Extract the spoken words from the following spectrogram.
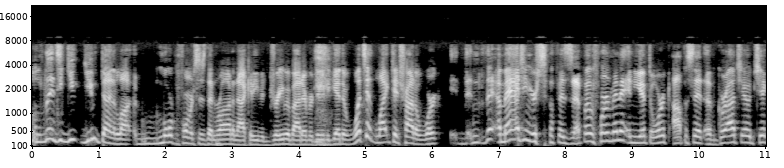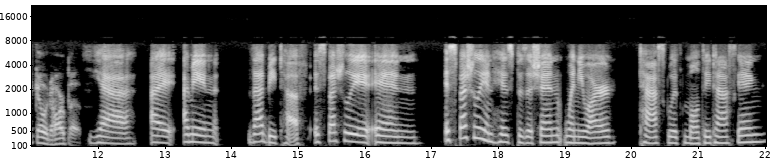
Well, Lindsey, you you've done a lot more performances than Ron and I could even dream about ever doing together. What's it like to try to work? Imagine yourself as Zeppo for a minute, and you have to work opposite of Groucho, Chico, and Harpo. Yeah, I I mean that'd be tough, especially in especially in his position when you are tasked with multitasking,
